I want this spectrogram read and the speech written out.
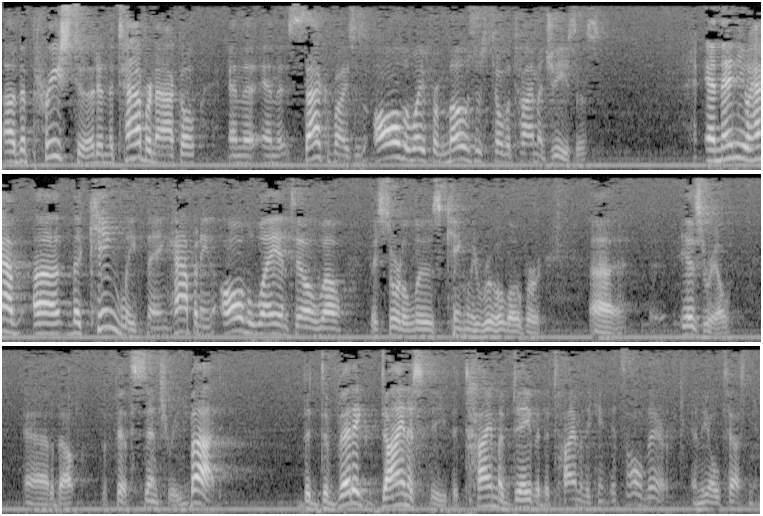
uh, the priesthood and the tabernacle and the, and the sacrifices all the way from Moses till the time of Jesus. And then you have uh, the kingly thing happening all the way until, well, they sort of lose kingly rule over uh, Israel at about the fifth century. But the Davidic dynasty, the time of David, the time of the king, it's all there in the Old Testament.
